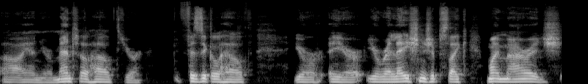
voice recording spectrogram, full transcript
eye on your mental health your physical health your your your relationships. Like my marriage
